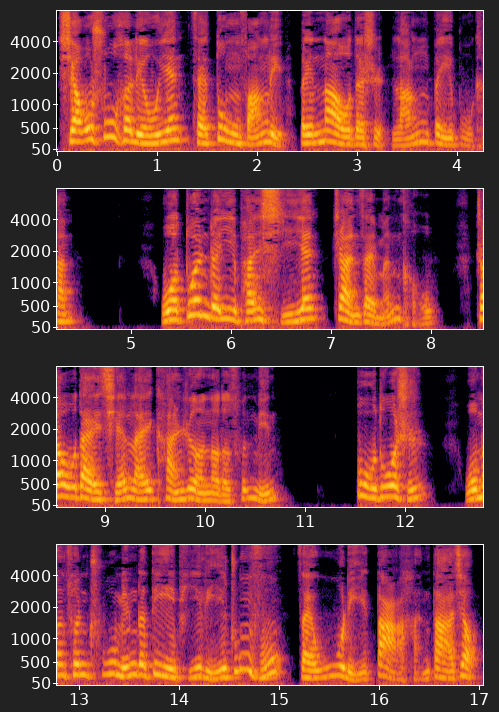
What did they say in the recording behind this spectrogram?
小叔和柳烟在洞房里被闹得是狼狈不堪。我端着一盘喜烟站在门口，招待前来看热闹的村民。不多时，我们村出名的地痞李忠福在屋里大喊大叫。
